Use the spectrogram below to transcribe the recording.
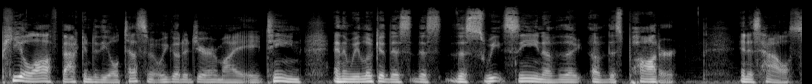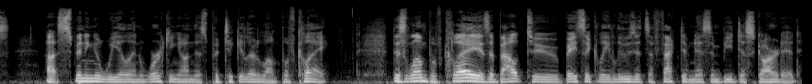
peel off back into the Old Testament. We go to Jeremiah 18, and then we look at this this this sweet scene of the of this potter in his house, uh, spinning a wheel and working on this particular lump of clay. This lump of clay is about to basically lose its effectiveness and be discarded.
